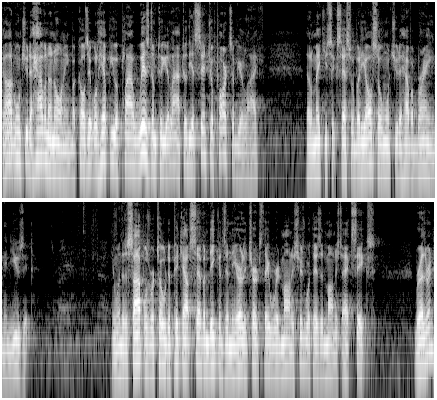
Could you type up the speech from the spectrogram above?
God wants you to have an anointing because it will help you apply wisdom to your life, to the essential parts of your life that'll make you successful. But He also wants you to have a brain and use it. And when the disciples were told to pick out seven deacons in the early church, they were admonished. Here's what they was admonished, Acts 6. Brethren,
